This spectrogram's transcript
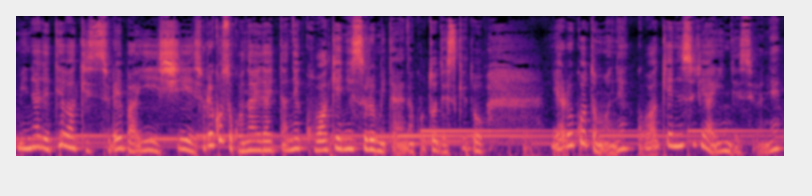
みんなで手分けすればいいしそれこそこの間言ったね小分けにするみたいなことですけどやることもね小分けにすりゃいいんですよね。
